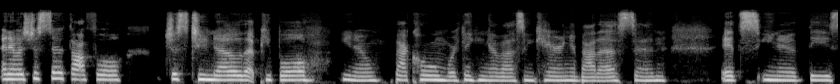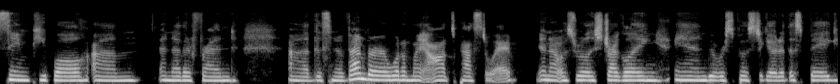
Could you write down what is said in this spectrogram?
And it was just so thoughtful just to know that people, you know, back home were thinking of us and caring about us. And it's, you know, these same people. Um, another friend uh, this November, one of my aunts passed away. And I was really struggling, and we were supposed to go to this big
